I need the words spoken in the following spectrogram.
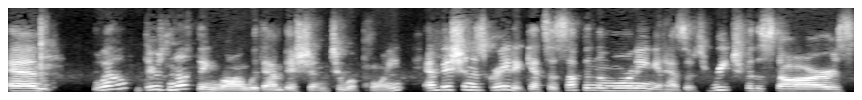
And well, there's nothing wrong with ambition to a point. Ambition is great. It gets us up in the morning. It has us reach for the stars.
